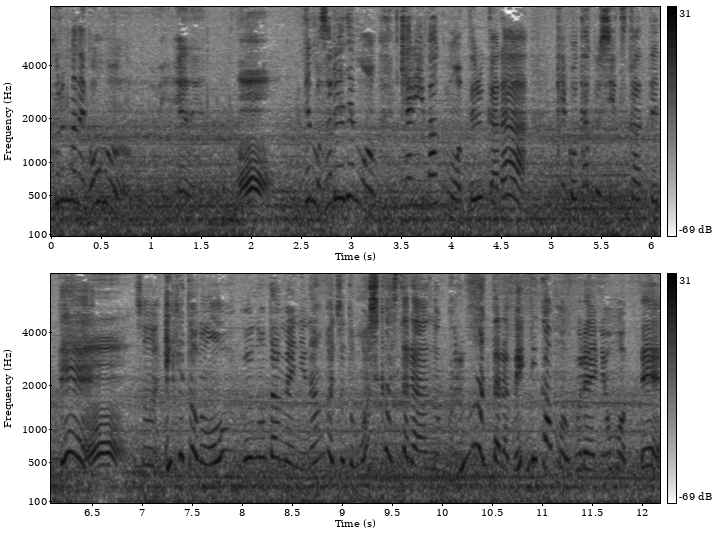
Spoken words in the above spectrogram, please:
車で5分やねん。でもそれでもキャリーバッグ持ってるから結構タクシー使っててうんその駅との往復のためになんかちょっともしかしたらあの車あったら便利かもぐらいに思って。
